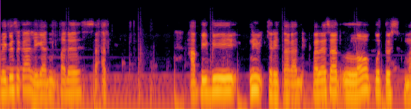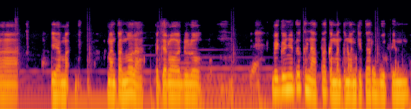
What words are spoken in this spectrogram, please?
bego sekali kan pada saat Habibi ini cerita kan pada saat lo putus ma ya ma, mantan lo lah pacar lo dulu. Ya. begonya tuh kenapa teman-teman kita rebutin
